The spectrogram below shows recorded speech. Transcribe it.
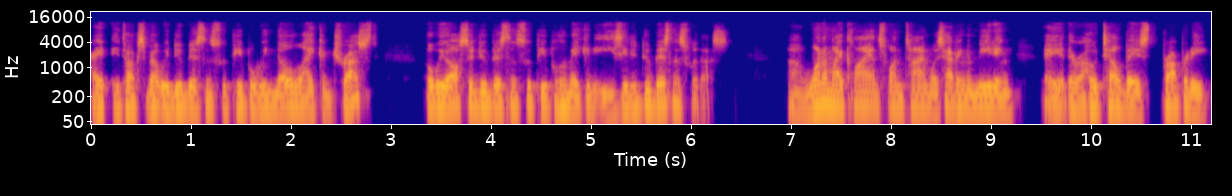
right? He talks about we do business with people we know, like, and trust, but we also do business with people who make it easy to do business with us. Uh, one of my clients one time was having a meeting, a, they're a hotel based property,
